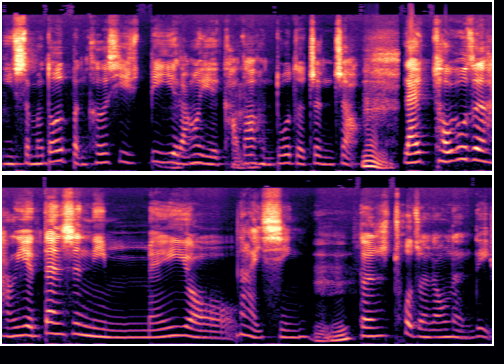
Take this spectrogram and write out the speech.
你什么都本科系毕业，然后也考到很多的证照，嗯。来投入这个行业，但是你没有耐心嗯跟挫折容能力，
